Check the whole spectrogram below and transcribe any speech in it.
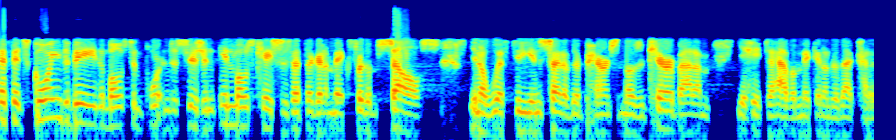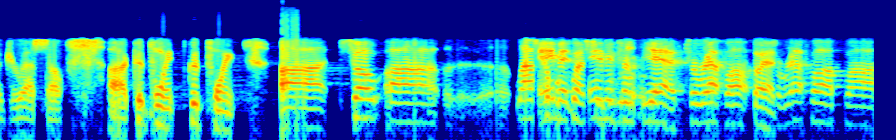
if it's going to be the most important decision in most cases that they're going to make for themselves, you know, with the insight of their parents and those who care about them, you hate to have them make it under that kind of duress. So, uh, good point. Good point. Uh, so, uh, last couple Amen, questions. amen to, yeah, to wrap up. Go ahead. To wrap up, uh,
